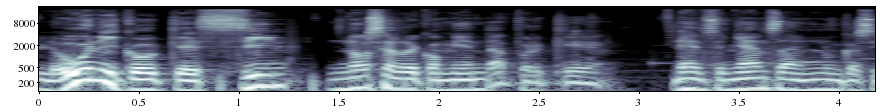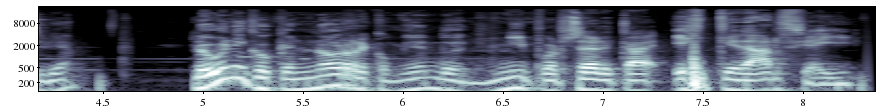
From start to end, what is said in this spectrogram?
lo único que sí no se recomienda, porque la enseñanza nunca sería. Lo único que no recomiendo ni por cerca es quedarse ahí.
